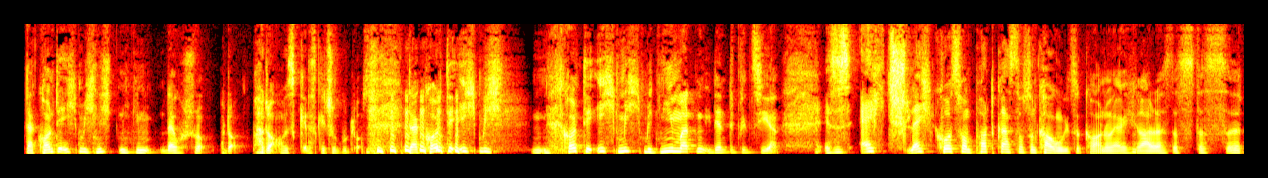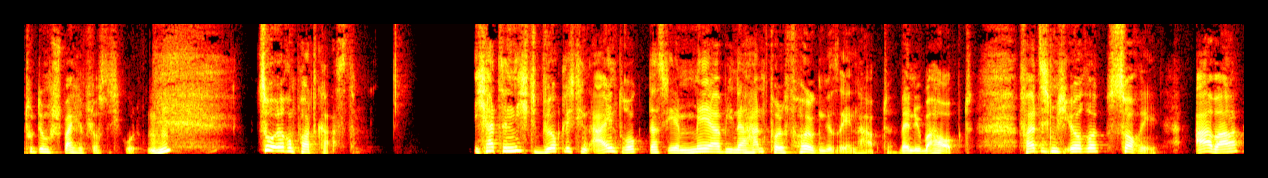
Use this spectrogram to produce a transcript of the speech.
Da konnte ich mich nicht, da, pardon, pardon, das geht schon gut los. Da konnte ich mich, konnte ich mich mit niemandem identifizieren. Es ist echt schlecht, kurz vom Podcast noch so ein Kaugummi zu kauen, merke ich gerade. Das, das, das äh, tut dem Speichelfluss nicht gut. Mhm. Zu eurem Podcast. Ich hatte nicht wirklich den Eindruck, dass ihr mehr wie eine Handvoll Folgen gesehen habt, wenn überhaupt. Falls ich mich irre, sorry. Aber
